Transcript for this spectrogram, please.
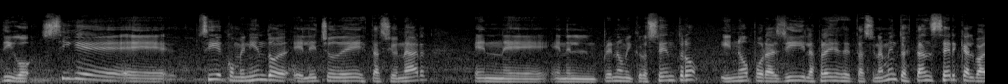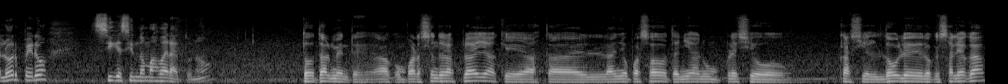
Digo, ¿sigue, eh, sigue conveniendo el hecho de estacionar en, eh, en, el pleno microcentro y no por allí las playas de estacionamiento? Están cerca el valor, pero sigue siendo más barato, ¿no? Totalmente, a comparación de las playas que hasta el año pasado tenían un precio casi el doble de lo que sale acá,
